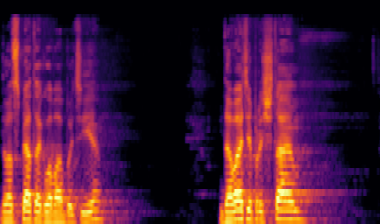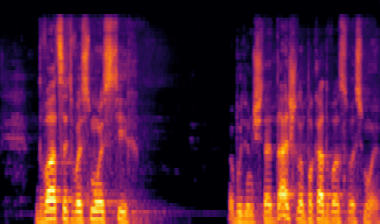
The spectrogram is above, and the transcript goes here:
25 глава Бытия. Давайте прочитаем 28 стих. Мы будем читать дальше, но пока 28.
